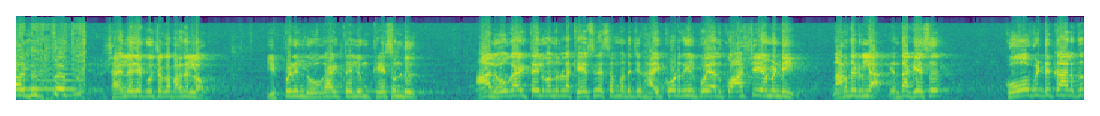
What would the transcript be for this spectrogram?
അടുത്തത്. ശൈലജയെ കുറിച്ചൊക്കെ പറഞ്ഞല്ലോ. ഇപ്പോഴും ലോകായുക്തയിലും കേസുണ്ട്. ആ ലോകായുക്തയിൽ വന്നിട്ടുള്ള കേസിനെ സംബന്ധിച്ച് ഹൈക്കോടതിയിൽ പോയി അത് ക്വാഷ് ചെയ്യാൻ വേണ്ടി നടന്നിട്ടില്ല. എന്താ കേസ്? കോവിഡ് കാലത്ത്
